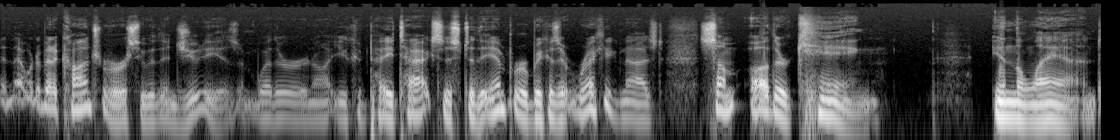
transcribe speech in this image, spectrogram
And that would have been a controversy within Judaism, whether or not you could pay taxes to the emperor because it recognized some other king in the land.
